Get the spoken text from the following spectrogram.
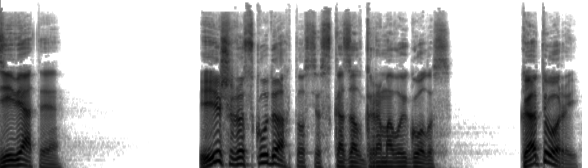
Девятое. «Ишь, раскудахтался», — сказал громовой голос. «Который?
